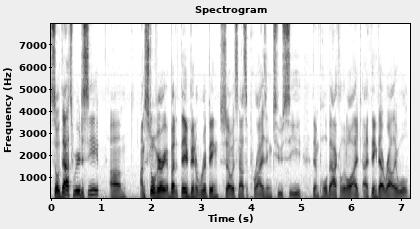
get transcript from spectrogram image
So that's weird to see. Um, I'm still very, but they've been ripping, so it's not surprising to see them pull back a little. I, I think that rally will,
